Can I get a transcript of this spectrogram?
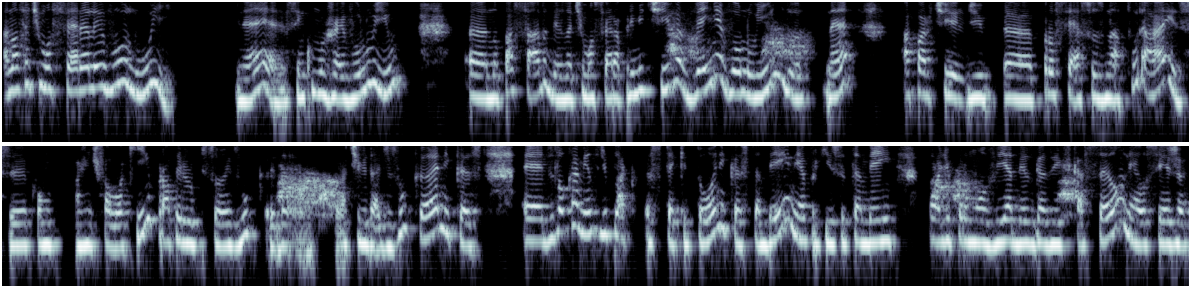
a nossa atmosfera ela evolui, né? Assim como já evoluiu uh, no passado, desde a atmosfera primitiva, vem evoluindo, né? A partir de uh, processos naturais, uh, como a gente falou aqui, próprias erupções, atividades vulcânicas, deslocamento de placas tectônicas também, né, porque isso também pode promover a desgasificação, né, ou seja,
